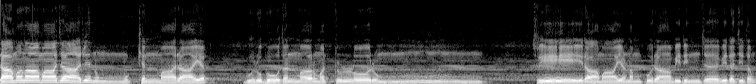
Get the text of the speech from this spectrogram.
രാമനാമാചാര്യനും മുഖ്യന്മാരായ ഗുരുഭൂതന്മാർ മറ്റുള്ളോരും. ശ്രീരാമായണം പുരാ വിരിഞ്ച വിരചിതം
